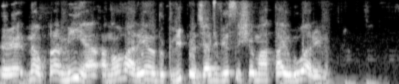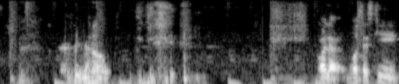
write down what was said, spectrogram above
É, não, pra mim, a, a nova arena do Clippers já devia se chamar Tailu Arena. Não. Olha, vocês que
